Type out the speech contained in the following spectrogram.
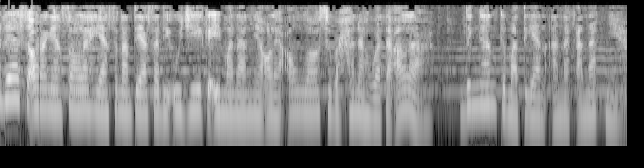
Ada seorang yang soleh yang senantiasa diuji keimanannya oleh Allah Subhanahu wa Ta'ala dengan kematian anak-anaknya.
